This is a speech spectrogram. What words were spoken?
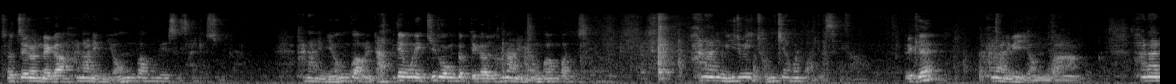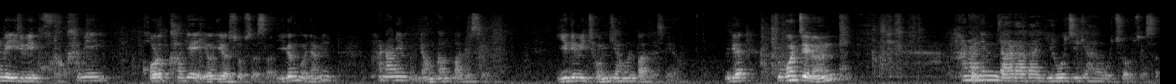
첫째는 내가 하나님 영광을 위해서 살겠습니다. 하나님 영광을 나 때문에 기도 응답돼 가지고 하나님 영광 받으세요. 하나님 이름이 존경을 받으세요. 이렇게 하나님의 영광, 하나님의 이름이 거룩함이 거룩하게 여기었옵소서. 이건 뭐냐면 하나님 영광 받으세요. 이름이 존경을 받으세요. 이게 두 번째는 하나님 나라가 이루어지게 하고 주옵소서.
